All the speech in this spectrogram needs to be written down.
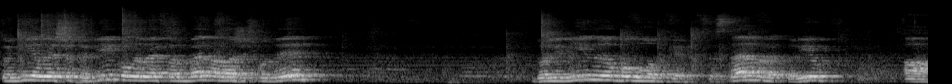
Тоді лише тоді, коли вектор B належить куди? До лінійної оболонки системи векторів А.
